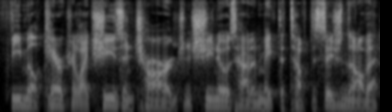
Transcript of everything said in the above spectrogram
female character, like she's in charge and she knows how to make the tough decisions and all that.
